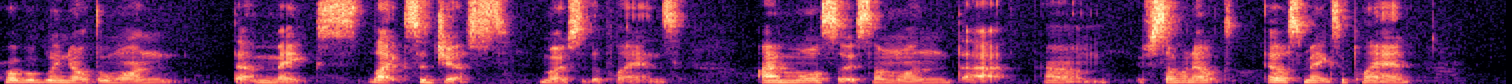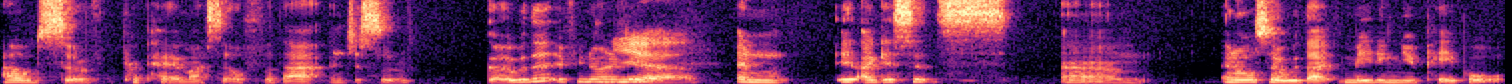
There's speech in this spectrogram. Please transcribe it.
probably not the one that makes like suggests most of the plans. I'm also someone that um, if someone else else makes a plan, I would sort of prepare myself for that and just sort of go with it, if you know what I mean. yeah, And it, I guess it's um, and also with like meeting new people,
